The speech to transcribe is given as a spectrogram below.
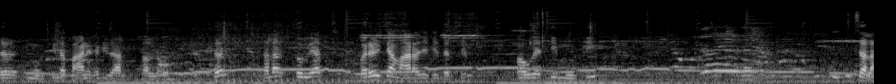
द मूर्तीला पाहण्यासाठी जा चाललो आहोत. तर चला करूयात परळच्या महाराजाचे दर्शन. पाहूयात ती मूर्ती. चला.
